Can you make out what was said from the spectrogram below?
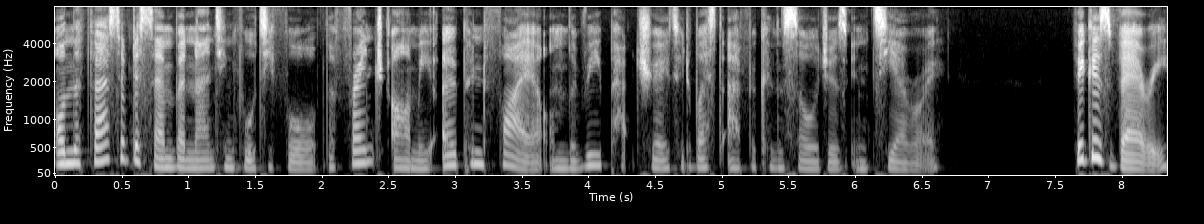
On the 1st of December 1944, the French army opened fire on the repatriated West African soldiers in Thiaroye. Figures vary.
